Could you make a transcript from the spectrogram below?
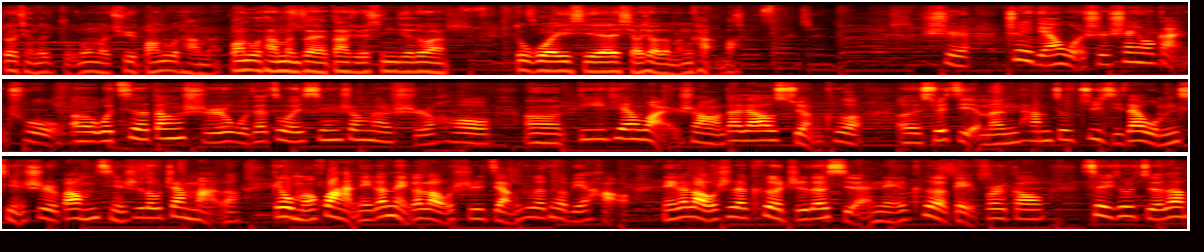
热情的、主动的去帮助他们，帮助他们在大学新阶段度过一些小小的门槛吧。是。这一点我是深有感触。呃，我记得当时我在作为新生的时候，嗯、第一天晚上大家要选课，呃，学姐们她们就聚集在我们寝室，把我们寝室都占满了，给我们画哪个哪个老师讲课特别好，哪个老师的课值得选，哪个课给分高。所以就觉得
